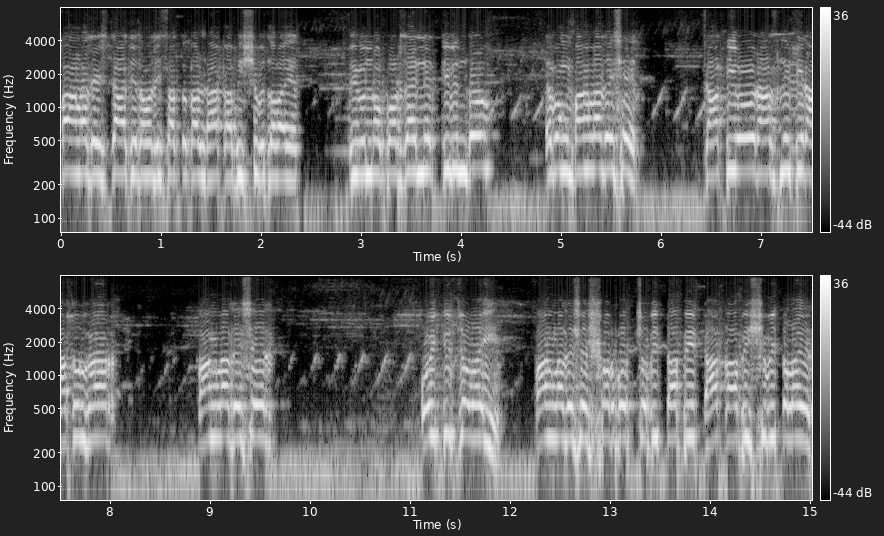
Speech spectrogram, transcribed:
বাংলাদেশ জাতীয়তাবাদী ছাত্রদল ঢাকা বিশ্ববিদ্যালয়ের বিভিন্ন পর্যায়ের নেতৃবৃন্দ এবং বাংলাদেশের জাতীয় রাজনীতির আতুরঘর বাংলাদেশের ঐতিহ্যবাহী, বাংলাদেশের সর্বোচ্চ বিদ্যাপীঠ ঢাকা বিশ্ববিদ্যালয়ের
